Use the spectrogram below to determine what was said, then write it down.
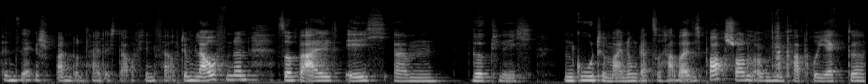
bin sehr gespannt und halte euch da auf jeden Fall auf dem Laufenden, sobald ich ähm, wirklich eine gute Meinung dazu habe. Also ich brauche schon irgendwie ein paar Projekte,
